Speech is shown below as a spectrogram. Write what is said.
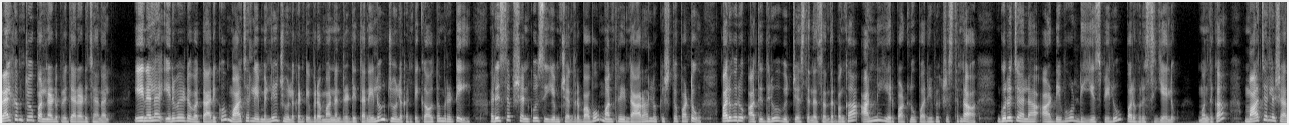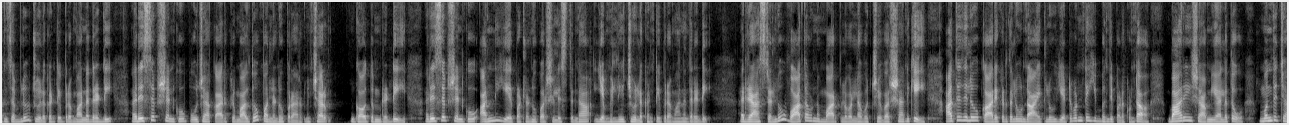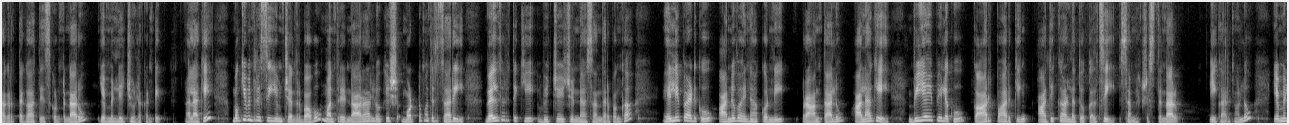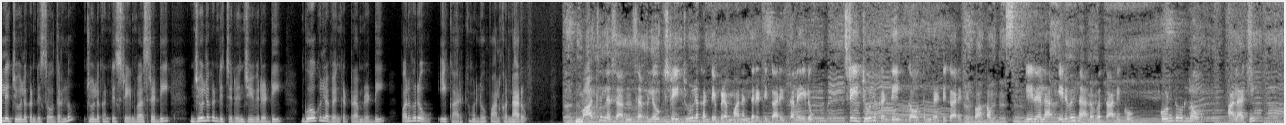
Welcome to Palnadu ప్రజారాడు channel. ఈ నెల ఇరవై ఏడవ తారీఖు మాచర్ల ఎమ్మెల్యే జూలకంటి బ్రహ్మానంద రెడ్డి తనయులు జూలకంటి గౌతమ్ రెడ్డి రిసెప్షన్కు సీఎం చంద్రబాబు మంత్రి నారా లోకేష్తో పాటు పలువురు అతిథులు విచ్చేస్తున్న సందర్భంగా అన్ని ఏర్పాట్లు పర్యవేక్షిస్తున్న గురజాల ఆర్డీఓ డీఎస్పీలు పలువురు సీఏలు. ముందుగా మాచర్ల శాసనసభ్యులు జూలకంటి బ్రహ్మానంద రెడ్డి రిసెప్షన్కు పూజా కార్యక్రమాలతో పనులను ప్రారంభించారు. గౌతమ్ రెడ్డి రిసెప్షన్కు అన్ని ఏర్పాట్లను పరిశీలిస్తున్న ఎమ్మెల్యే జూలకంటి బ్రహ్మానందరెడ్డి రాష్ట్రంలో వాతావరణ మార్పుల వల్ల వచ్చే వర్షానికి అతిథులు కార్యకర్తలు నాయకులు ఎటువంటి ఇబ్బంది పడకుండా భారీ షామియాలతో ముందు జాగ్రత్తగా తీసుకుంటున్నారు ఎమ్మెల్యే జూలకంటి. అలాగే ముఖ్యమంత్రి సీఎం చంద్రబాబు మంత్రి నారా లోకేష్ మొట్టమొదటిసారి వెల్దుర్తికి విచ్చేయుచున్న సందర్భంగా హెలీప్యాడ్కు అనువైన కొన్ని ప్రాంతాలు అలాగే వీఐపీలకు కార్ పార్కింగ్ అధికారులతో కలిసి సమీక్షిస్తున్నారు. ఈ కార్యక్రమంలో ఎమ్మెల్యే జూలకంటి సోదరులు జూలకంటి శ్రీనివాసరెడ్డి జూలకంటి చిరంజీవి రెడ్డి గోకుల వెంకట్రామరెడ్డి పలువురు ఈ కార్యక్రమంలో పాల్గొన్నారు. మాచర్ల శాసనసభ్యులు శ్రీ జూలకంటి బ్రహ్మానందరెడ్డి గారి తనయులు శ్రీ జూలకంటి గౌతమ్ రెడ్డి గారి వివాహం ఈ నెల ఇరవై నాలుగవ తారీఖు గుంటూరులో అలాగే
